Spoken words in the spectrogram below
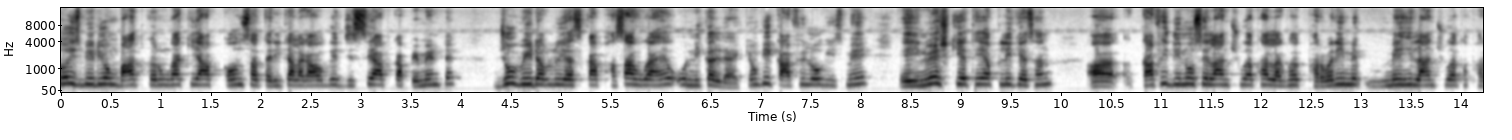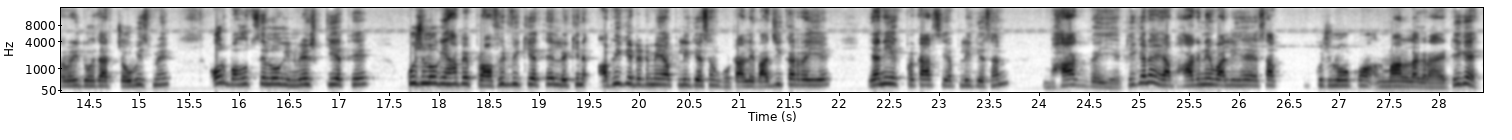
तो इस वीडियो में बात करूँगा कि आप कौन सा तरीका लगाओगे जिससे आपका पेमेंट जो वी का फंसा हुआ है, वो निकल जाए। क्योंकि काफ़ी लोग इसमें इन्वेस्ट किए थे एप्लीकेशन काफ़ी दिनों से लॉन्च हुआ था, लगभग फरवरी में में ही लॉन्च हुआ था, फरवरी 2024 में। और बहुत से लोग इन्वेस्ट किए थे। कुछ लोग यहाँ पे प्रॉफिट भी किए थे, लेकिन अभी के डेट में एप्लीकेशन घोटालेबाजी कर रही है। यानी एक प्रकार से एप्लीकेशन भाग गई है। ठीक है ना? या भागने वाली है, ऐसा कुछ लोगों को अनुमान लग रहा है। ठीक है?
